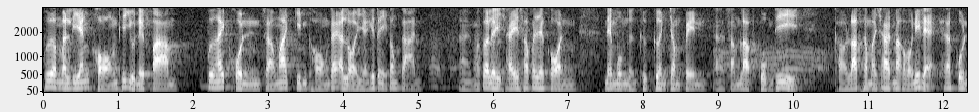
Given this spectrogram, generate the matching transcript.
เพื่อมาเลี้ยงของที่อยู่ในฟาร์ม เพื่อให้คนสามารถกินของได้อร่อยอย่างที่ตัวเองต้องการอ่ามันก็เลยใช้ทรัพยากร ในมุมหนึ่งคือเกินจำเป็นอ่าสำหรับกลุ่มที่เขารักธรรมชาติมากเขาบอกนี่แหละ ถ้าคุณ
